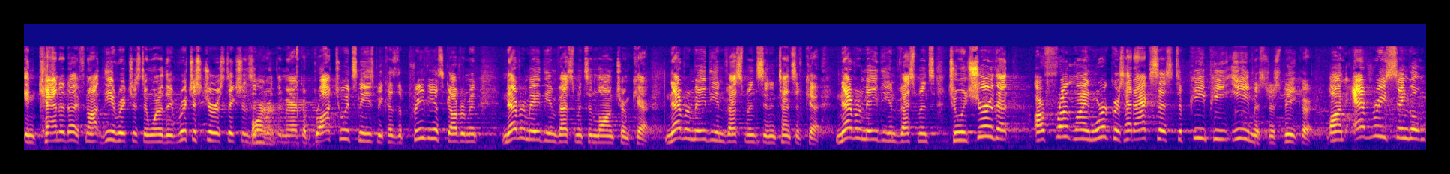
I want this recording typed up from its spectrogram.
in Canada, if not the richest, and one of the richest jurisdictions Order. in North America, brought to its knees because the previous government never made the investments in long-term care, never made the investments in intensive care, never made the investments to ensure that our frontline workers had access to PPE, Mr. Speaker. On every single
